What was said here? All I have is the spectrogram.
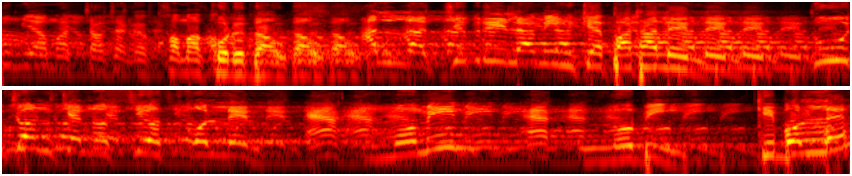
তুমি আমার চাচাকে ক্ষমা করে দাও। আল্লাহ জিবরিল আমিনকে পাঠালেন। দুজনকে নসিহত করলেন, এক মুমিন, এক নবী। কি বললেন?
